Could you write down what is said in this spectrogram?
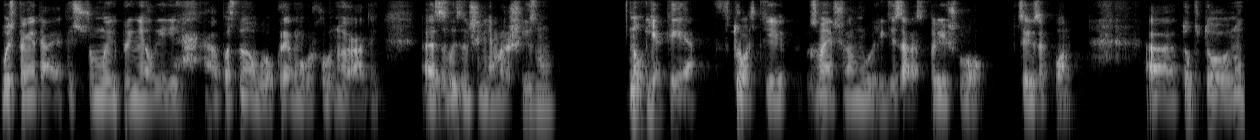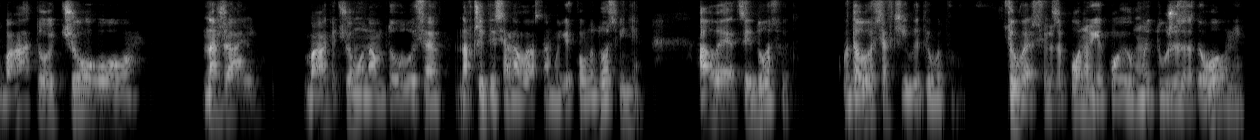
Ви ж пам'ятаєте, що ми прийняли постанову окремо Верховної Ради з визначенням рашизму, ну яке в трошки зменшеному вигляді зараз перейшло цей закон. Е, Тобто, ну багато чого, на жаль, багато чому нам довелося навчитися на власному гіркому досвіді, але цей досвід вдалося втілити от цю версію закону, якою ми дуже задоволені,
